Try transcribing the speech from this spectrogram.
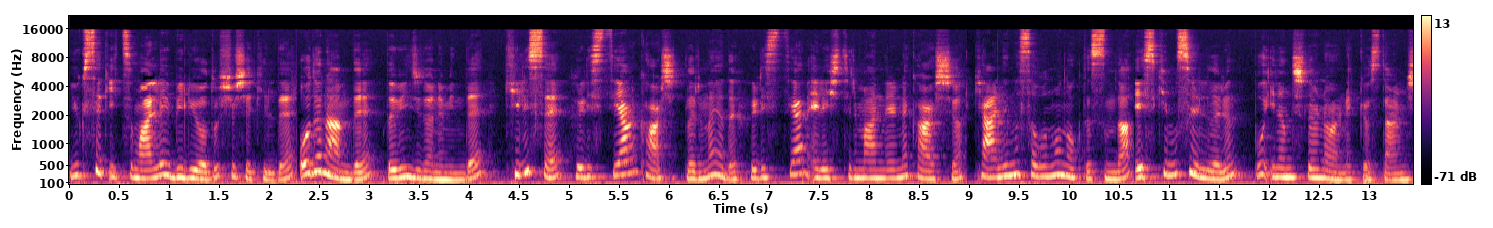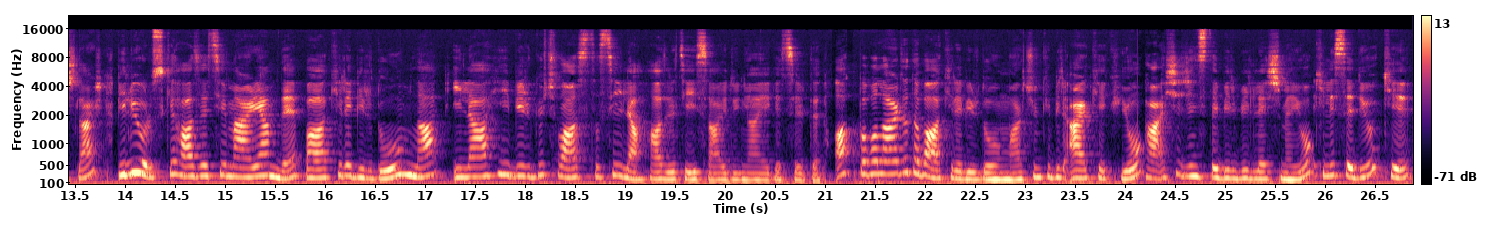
Yüksek ihtimalle biliyordu şu şekilde. O dönemde Da Vinci döneminde kilise Hristiyan karşıtlarına ya da Hristiyan eleştirmenlerine karşı kendini savunma noktasında eski Mısırlıların bu inanışlarını örnek göstermişler. Biliyoruz ki Hazreti Meryem de bakire bir doğumla ilahi bir güç vasıtasıyla Hazreti İsa'yı dünyaya getirdi. Akbabalarda da bakire bir doğum var çünkü bir erkek yok. Karşı cinste bir birleşme yok. Kilise diyor ki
